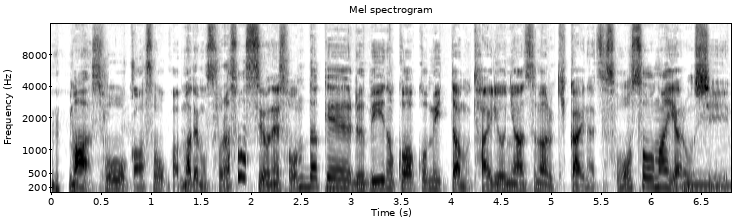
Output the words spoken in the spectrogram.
まあそうかそうか。まあでもそりゃそうっすよね。そんだけ Ruby のコアコミッターも大量に集まる機会なんてそうそうないやろうし、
